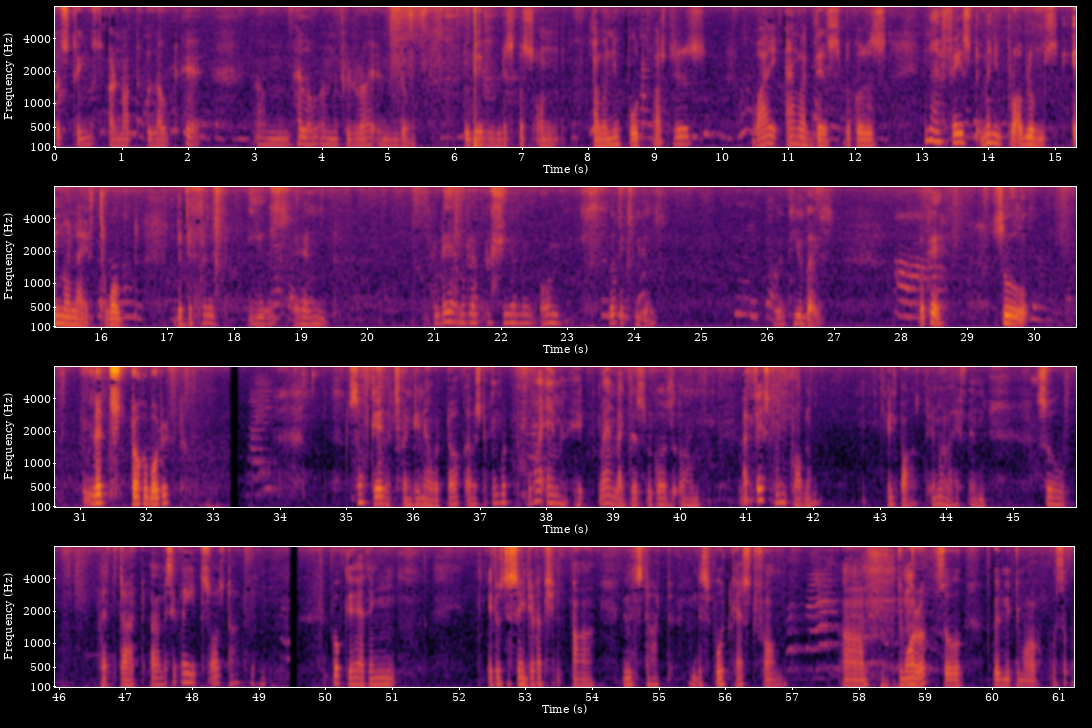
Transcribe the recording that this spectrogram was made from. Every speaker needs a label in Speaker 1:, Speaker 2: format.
Speaker 1: such things are not allowed here. Um, hello, I'm Nikhil Roy, and uh, today we will discuss on our new podcast. Is why I'm like this because you know I faced many problems in my life throughout the different years, and today I would like to share my own such experience with you guys. Okay, so let's talk about it. So okay, let's continue our talk. I was talking about why I'm why I'm like this because um, I faced many problems in past in my life, and so let's start. Uh, basically, it's all start with. Okay, I think it was just an introduction. Uh, we'll start this podcast from um, tomorrow. So we'll meet tomorrow. Also.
